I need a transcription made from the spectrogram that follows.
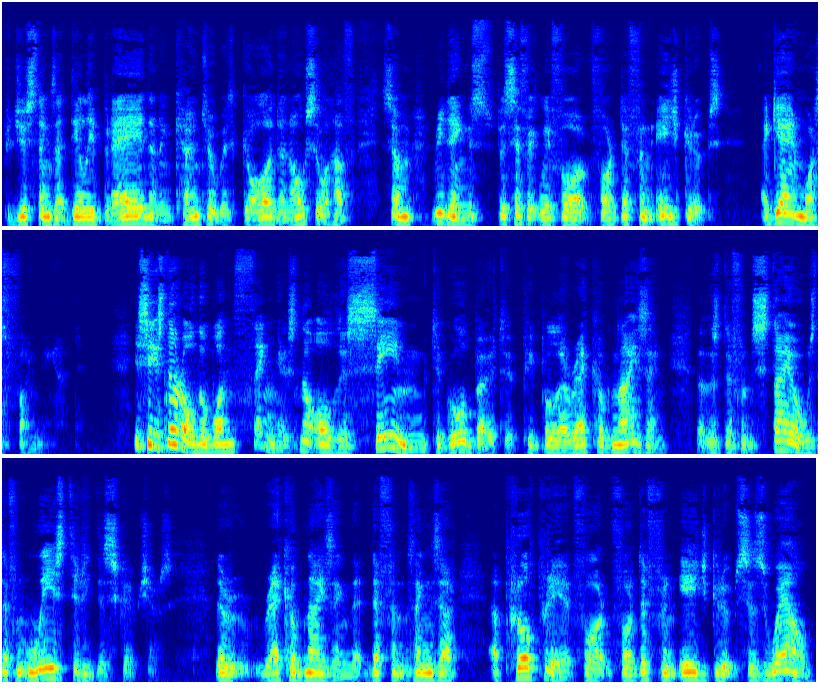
produce things like Daily Bread and Encounter with God and also have some readings specifically for, for different age groups. Again, worth finding out. You see, it's not all the one thing. It's not all the same to go about it. People are recognizing that there's different styles, different ways to read the scriptures. They're recognizing that different things are appropriate for, for different age groups as well.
